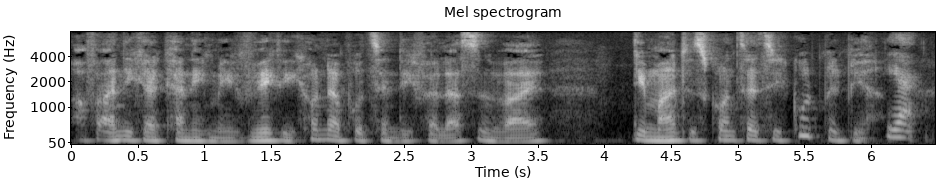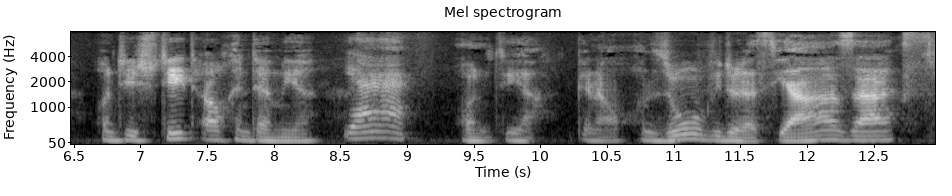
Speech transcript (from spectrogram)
auf Annika kann ich mich wirklich hundertprozentig verlassen, weil die meint es grundsätzlich gut mit mir. Ja, Und die steht auch hinter mir. ja, Und ja, genau. Und so wie du das Ja sagst,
